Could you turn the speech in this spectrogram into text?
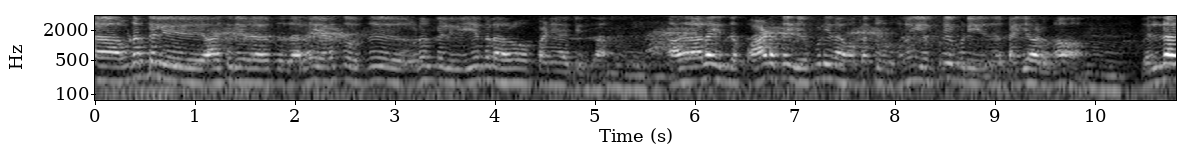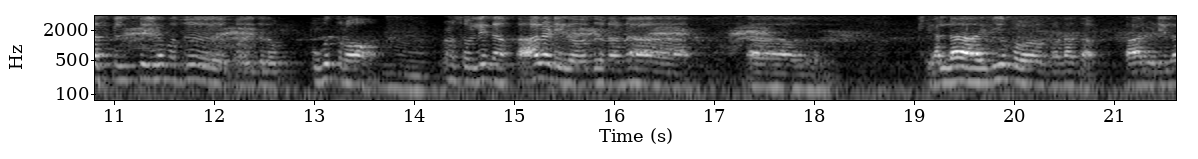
நான் உடற்கல்வி ஆசிரியராக இருந்ததால எனக்கு வந்து உடற்கல்வி இயக்குனரும் பணியாற்றியிருக்கான் ம். அதனால இந்த பாடத்தை எப்படி நாம கற்றுக் கொடுக்கணும் எப்படி எப்படி இதை கையாளணும். எல்லா ஸ்கில்ஸையும் வந்து இதில் புகுத்தணும். சொல்லி நான் காலடியில் வந்து என்னன்னா எல்லா இதையும் கொண்டாந்தான். காலடியில்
